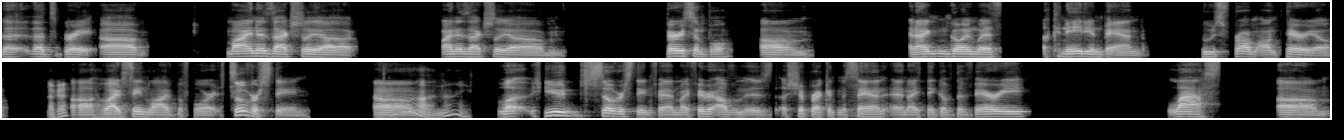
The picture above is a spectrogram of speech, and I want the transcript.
that, that's great. Um, mine is actually uh, mine is actually um, very simple. Um, and I'm going with a Canadian band who's from Ontario. Okay. Uh, who I've seen live before. Silverstein. Um, ah, nice. lo- huge Silverstein fan. My favorite album is A Shipwreck in the Sand, and I think of the very last um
